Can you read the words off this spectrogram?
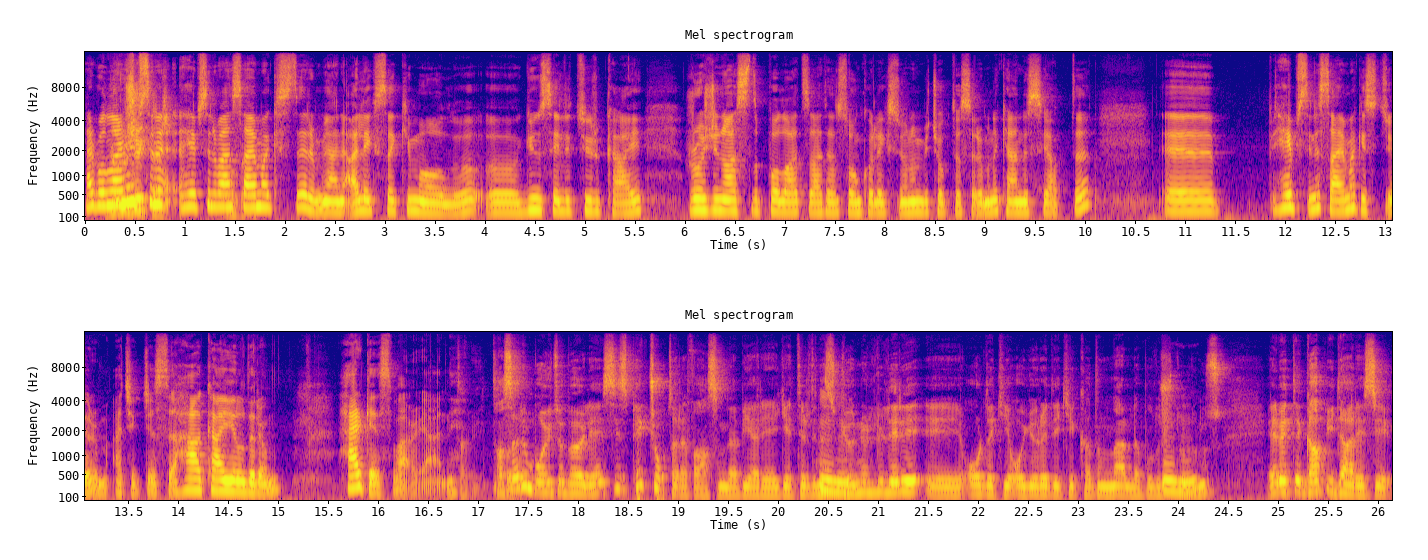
Yani bunların görecekler hepsini hepsini ben orada. saymak isterim. Yani Alex Hakimoğlu, e, Günseli Türkay, Rojin Aslı Polat zaten son koleksiyonun birçok tasarımını kendisi yaptı. E, hepsini saymak istiyorum açıkçası. Hakan Yıldırım. Herkes var yani. Tabii. Tasarım boyutu böyle. Siz pek çok tarafı aslında bir araya getirdiniz. Gönüllüleri e, oradaki o yöredeki kadınlarla buluşturdunuz. Elbette GAP idaresi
